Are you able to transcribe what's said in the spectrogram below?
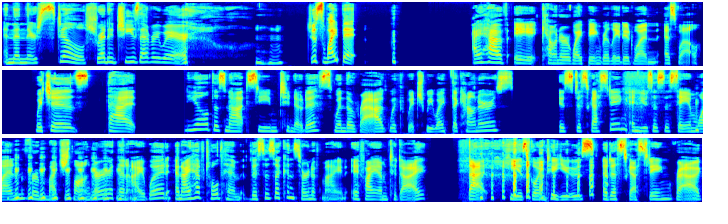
And then there's still shredded cheese everywhere. Mm-hmm. Just wipe it. I have a counter wiping related one as well, which is that Neil does not seem to notice when the rag with which we wipe the counters is disgusting and uses the same one for much longer than I would. And I have told him this is a concern of mine if I am to die that he is going to use a disgusting rag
